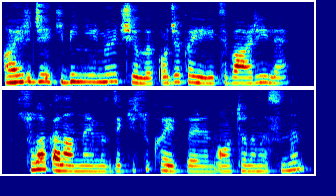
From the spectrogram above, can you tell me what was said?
Ayrıca 2023 yılı Ocak ayı itibariyle sulak alanlarımızdaki su kayıplarının ortalamasının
